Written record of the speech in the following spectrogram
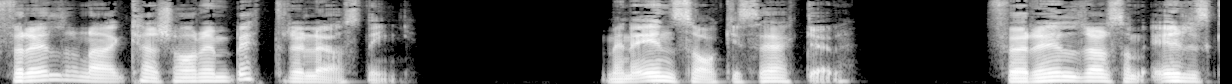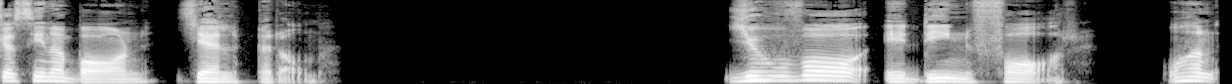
Föräldrarna kanske har en bättre lösning. Men en sak är säker. Föräldrar som älskar sina barn hjälper dem. Jehova är din far och han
